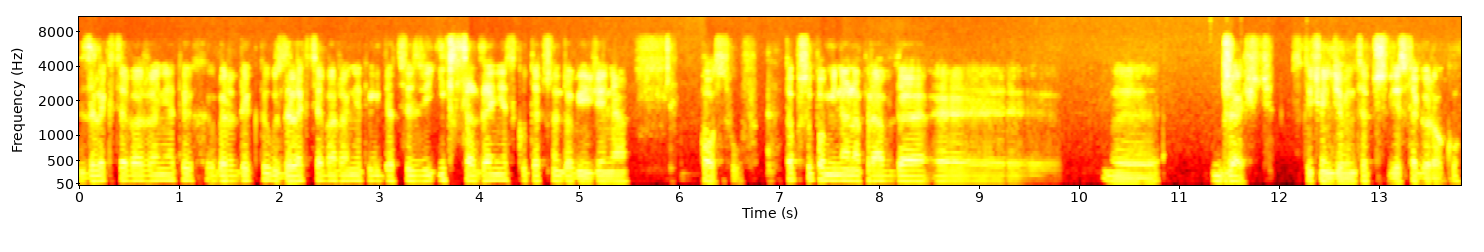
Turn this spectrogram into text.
zlekceważenie tych werdyktów, zlekceważenie tych decyzji i wsadzenie skuteczne do więzienia posłów. To przypomina naprawdę e, e, Brześć z 1930 roku.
